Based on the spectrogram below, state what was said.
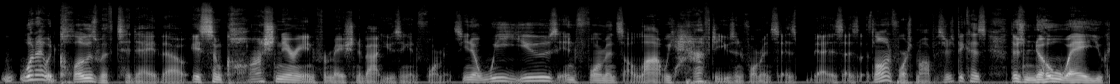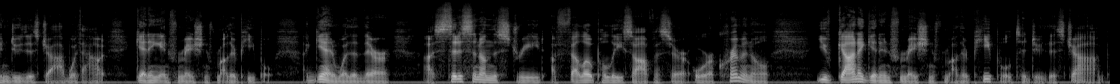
What I would close with today, though, is some cautionary information about using informants. You know, we use informants a lot. We have to use informants as, as, as, law enforcement officers because there's no way you can do this job without getting information from other people. Again, whether they're a citizen on the street, a fellow police officer, or a criminal, you've got to get information from other people to do this job.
